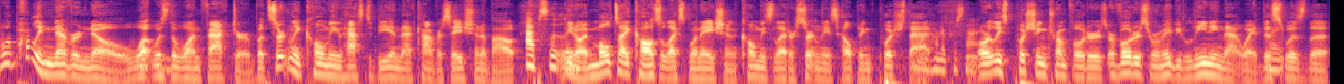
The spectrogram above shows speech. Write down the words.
will probably never know what was the one factor, but certainly Comey has to be in that conversation about Absolutely. you know a multi-causal explanation. Comey's letter certainly is helping push that, 100%. or at least pushing Trump voters or voters who are maybe leaning that way. This Right. was the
